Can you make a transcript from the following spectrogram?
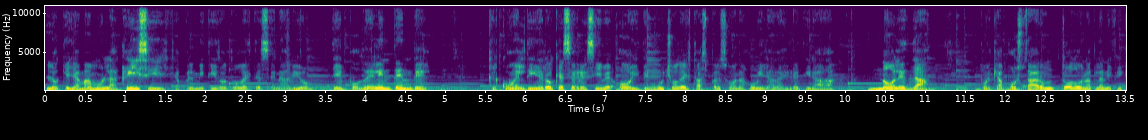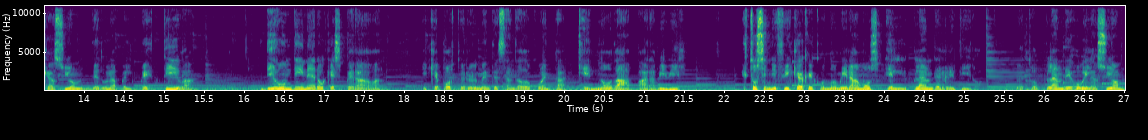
lo que llamamos la crisis que ha permitido todo este escenario de poder entender que con el dinero que se recibe hoy de muchas de estas personas jubiladas y retiradas no les da porque apostaron toda una planificación desde una perspectiva de un dinero que esperaban y que posteriormente se han dado cuenta que no da para vivir. Esto significa que cuando miramos el plan de retiro, nuestro plan de jubilación,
